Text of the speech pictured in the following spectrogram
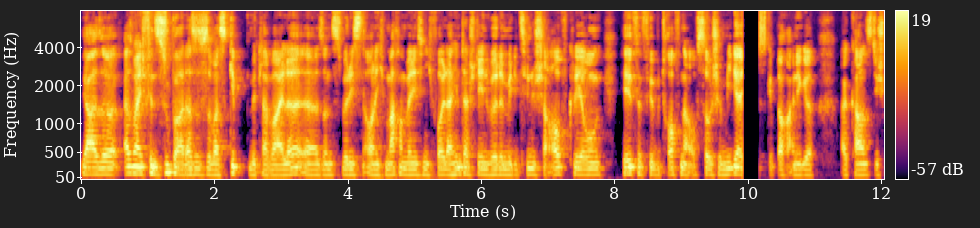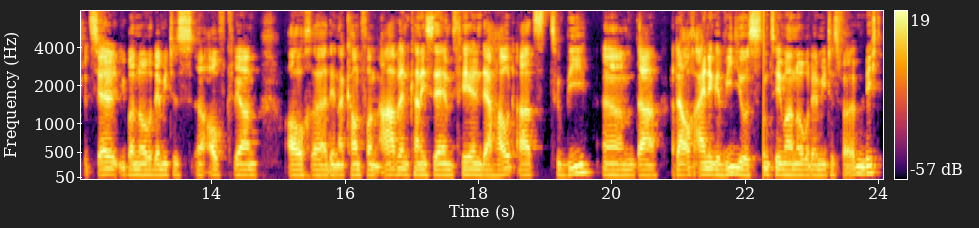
Ja, also erstmal, ich finde es super, dass es sowas gibt mittlerweile. Äh, sonst würde ich es auch nicht machen, wenn ich nicht voll dahinter stehen würde. Medizinische Aufklärung, Hilfe für Betroffene auf Social Media. Es gibt auch einige Accounts, die speziell über Neurodermitis äh, aufklären. Auch äh, den Account von Arwen kann ich sehr empfehlen, der Hautarzt to be. Ähm, da hat er auch einige Videos zum Thema Neurodermitis veröffentlicht,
